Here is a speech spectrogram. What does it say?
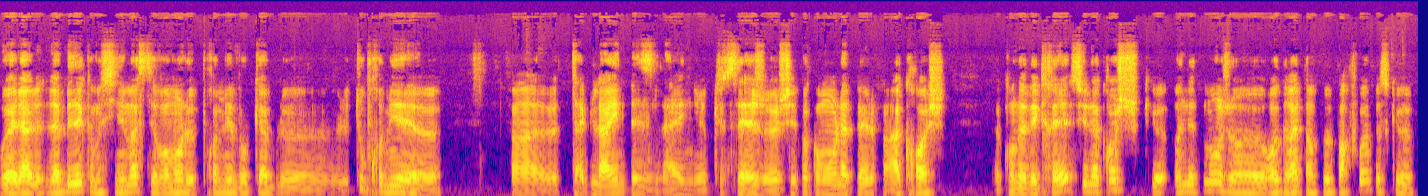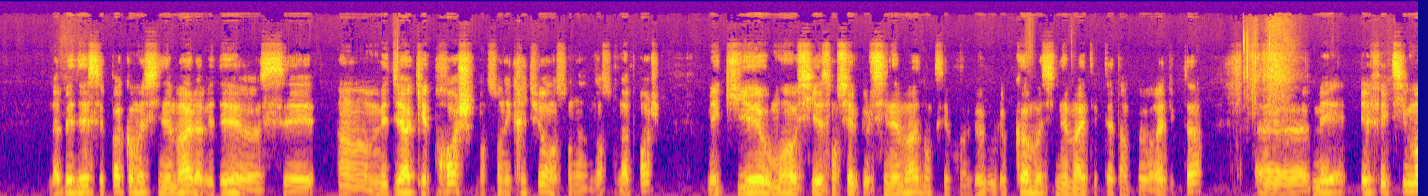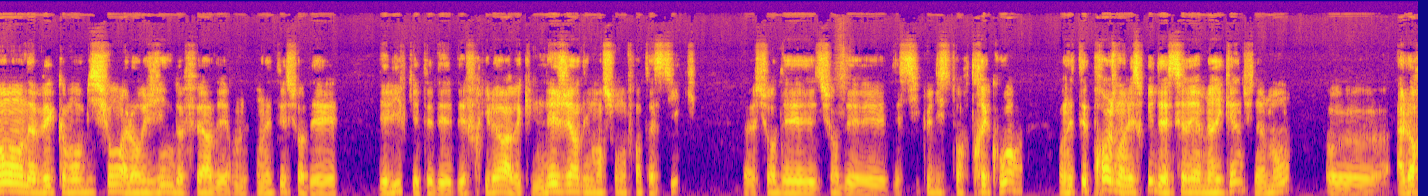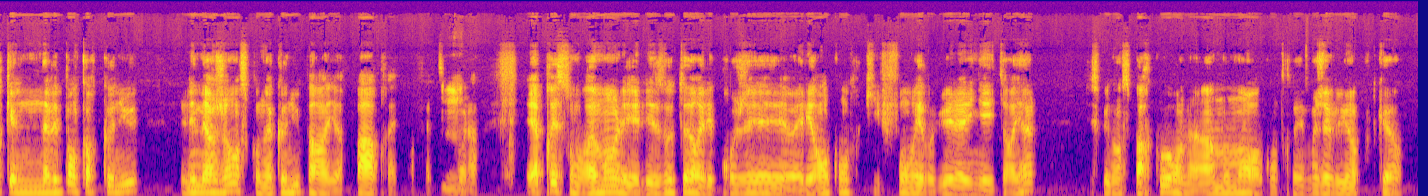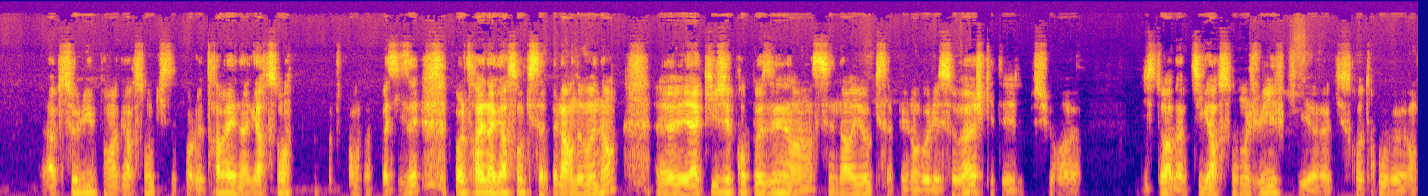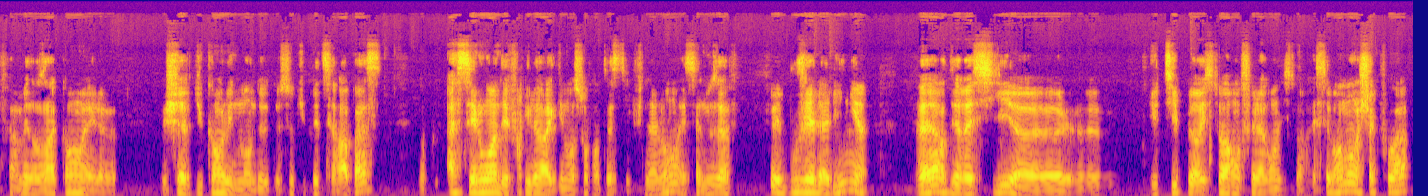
Ouais, la, la BD comme au cinéma, c'était vraiment le premier vocable, le tout premier. tagline, baseline, que sais-je, je sais pas comment on l'appelle, enfin accroche, qu'on avait créé. C'est une accroche que honnêtement je regrette un peu parfois parce que la BD c'est pas comme au cinéma. La BD euh, c'est un média qui est proche dans son écriture, dans son, dans son approche, mais qui est au moins aussi essentiel que le cinéma. Donc c'est le, le comme au cinéma était peut-être un peu réducteur. Euh, mais effectivement, on avait comme ambition à l'origine de faire des. On, était sur des, des, livres qui étaient des, des, thrillers avec une légère dimension fantastique, euh, sur des, sur des cycles d'histoire très courts on était proche dans l'esprit des séries américaines finalement, euh, alors qu'elles n'avaient pas encore connu l'émergence qu'on a connue par ailleurs, par après en fait. Hmm. Voilà. Et après sont vraiment les, auteurs et les projets euh, et les rencontres qui font évoluer la ligne éditoriale, puisque dans ce parcours on a un moment rencontré. Moi j'avais eu un coup de cœur absolu pour un garçon qui c'est pour le travail d'un garçon. on va préciser, pour le travail d'un garçon qui s'appelle Arnaud Monin, euh, et à qui j'ai proposé un scénario qui s'appelle L'envolée sauvage, qui était sur l'histoire d'un petit garçon juif qui, euh, qui, se retrouve euh, enfermé dans un camp et le, chef du camp lui demande de, s'occuper de ses rapaces. Donc assez loin des thrillers avec dimension fantastique finalement, et ça nous a fait bouger la ligne vers des récits euh, du type leur histoire en fait la grande histoire. Et c'est vraiment à chaque fois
